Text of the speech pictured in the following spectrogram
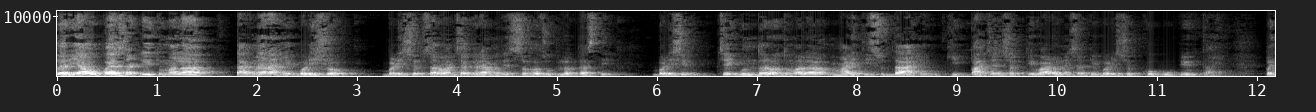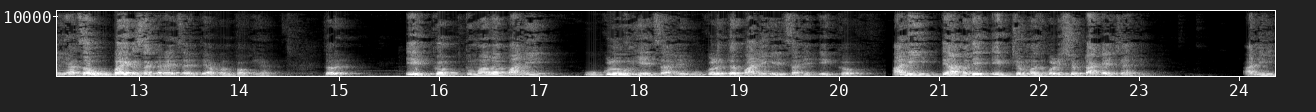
तर या उपायासाठी तुम्हाला लागणार आहे बडीशोप. बडीशेप सर्वांच्या घरामध्ये सहज उपलब्ध असते बडीशेपचे गुणधर्म तुम्हाला माहिती सुद्धा आहे की पाचन शक्ती वाढवण्यासाठी बडीशेप खूप उपयुक्त आहे. पण याचा उपाय कसा करायचा आहे ते आपण पाहूया. तर एक कप तुम्हाला पाणी उकळवून घ्यायचं आहे उकळतं पाणी घ्यायचं आहे एक कप. आणि त्यामध्ये एक चम्मच बडीशेप टाकायचे आहे. आणि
